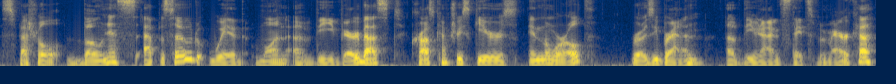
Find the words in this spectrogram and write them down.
special bonus episode with one of the very best cross country skiers in the world, Rosie Brennan of the United States of America.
